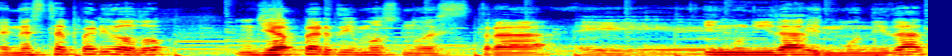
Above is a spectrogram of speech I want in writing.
en este periodo, ya perdimos nuestra eh, Inmunidad. Inmunidad.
